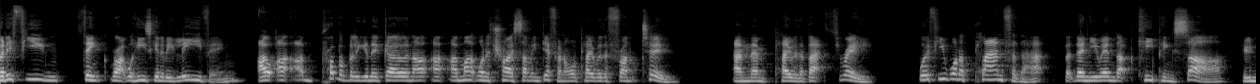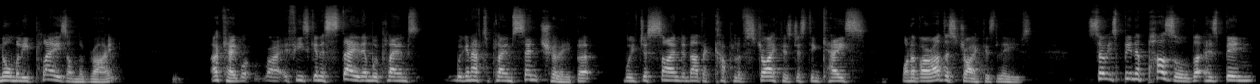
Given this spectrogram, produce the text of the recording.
but if you think, right, well, he's going to be leaving, I, am probably going to go and I, I might want to try something different. I want to play with a front two and then play with a back three. Well, if you want to plan for that, but then you end up keeping Sarr, who normally plays on the right, okay, well, right, if he's going to stay, then we're playing, we're going to have to play him centrally. But we've just signed another couple of strikers just in case one of our other strikers leaves. So it's been a puzzle that has been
